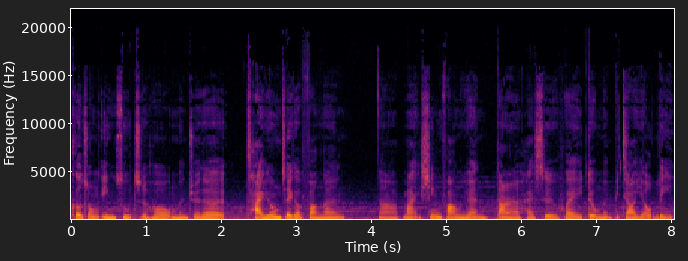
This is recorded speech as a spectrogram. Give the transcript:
各种因素之后，我们觉得采用这个方案，那买新房源当然还是会对我们比较有利。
